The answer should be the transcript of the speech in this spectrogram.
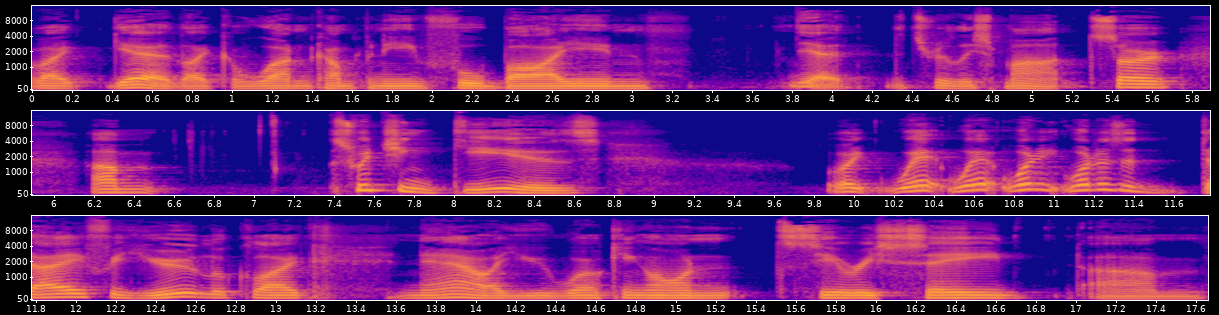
like yeah, like a one company full buy-in. Yeah, it's really smart. So, um switching gears, like where where what what does a day for you look like now? Are you working on Series C? Um,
